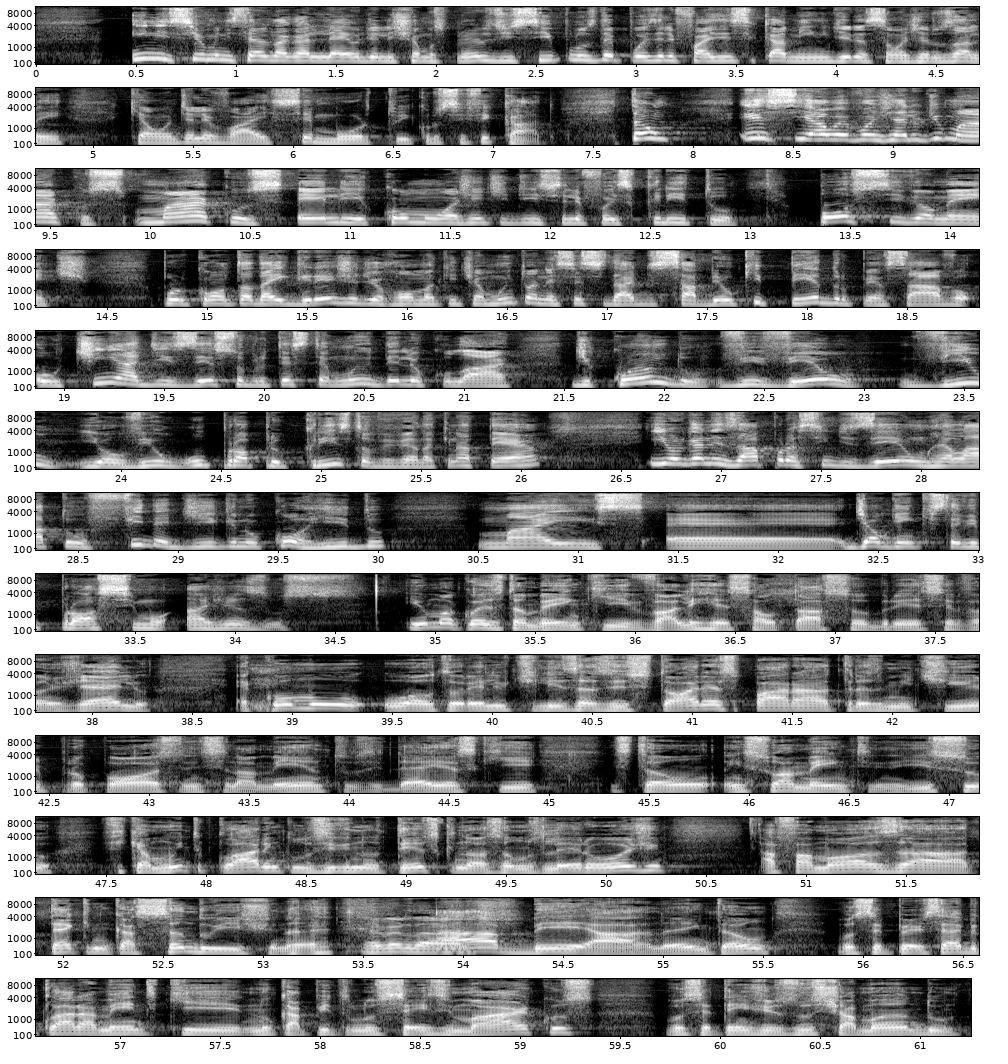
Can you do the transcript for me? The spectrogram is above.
inicia o ministério na Galiléia, onde ele chama os primeiros discípulos, depois ele faz esse caminho em direção a Jerusalém, que é onde ele vai ser morto e crucificado. Então, esse é o evangelho de Marcos. Marcos, ele, como a gente disse, ele foi escrito possivelmente por conta da igreja de Roma, que tinha muito a necessidade de saber o que Pedro pensava ou tinha a dizer sobre o testemunho dele ocular de quando viveu, viu e ouviu o próprio Cristo vivendo aqui na terra, e organizar, por assim dizer, um relato fidedigno, corrido, mas é, de alguém que esteve próximo a Jesus. E uma coisa também que vale ressaltar sobre esse evangelho é como o autor ele utiliza as histórias para transmitir propósitos, ensinamentos, ideias que estão em sua mente. Isso fica muito claro, inclusive no texto que nós vamos ler hoje, a famosa técnica sanduíche, né? É verdade. ABA, né? Então, você percebe claramente que no capítulo 6 de Marcos, você tem Jesus chamando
